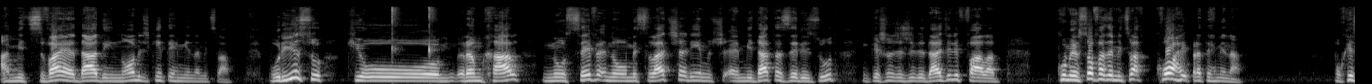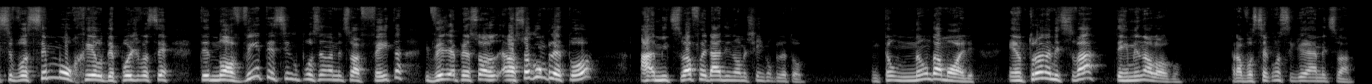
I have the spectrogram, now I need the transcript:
a mitzvah é dada em nome de quem termina a mitzvah. Por isso que o Ramchal, no, Sefer- no Mesilat Sharim, é, Midat Zerizut, em questão de agilidade, ele fala, começou a fazer a mitzvah, corre para terminar. Porque se você morreu depois de você ter 95% da mitzvah feita, e veja, a pessoa ela só completou, a mitzvah foi dada em nome de quem completou. Então não dá mole. Entrou na mitzvah, termina logo. Para você conseguir ganhar a mitzvah.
